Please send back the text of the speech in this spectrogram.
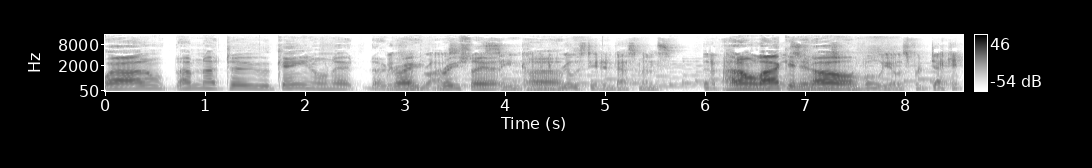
Well, I don't. I'm not too keen on that uh, With great reset. the same kind Uh, of real estate investments that I don't like it at all. Portfolios for decades.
